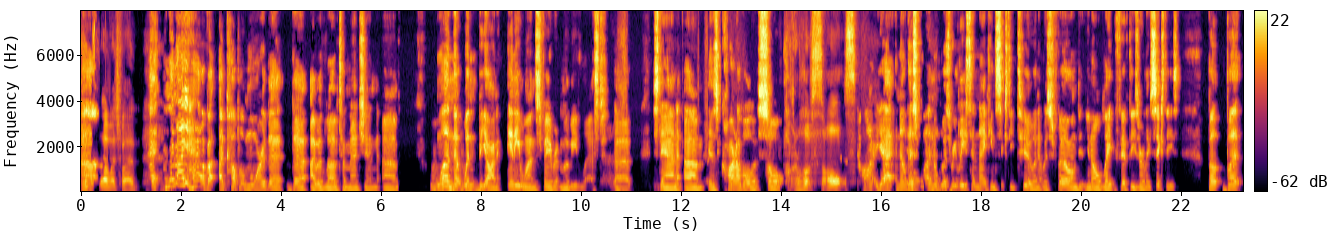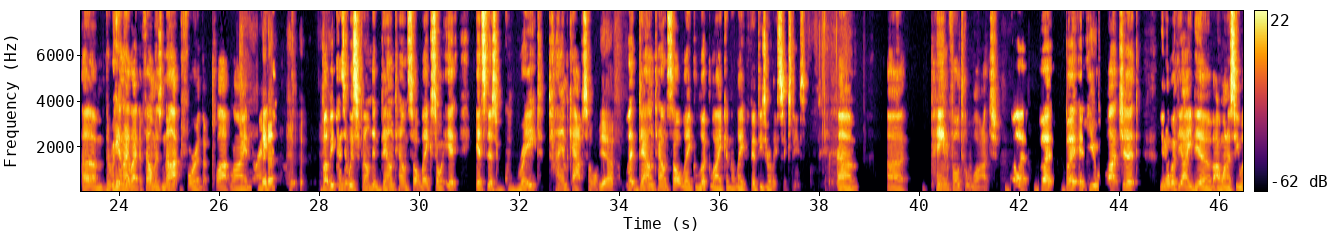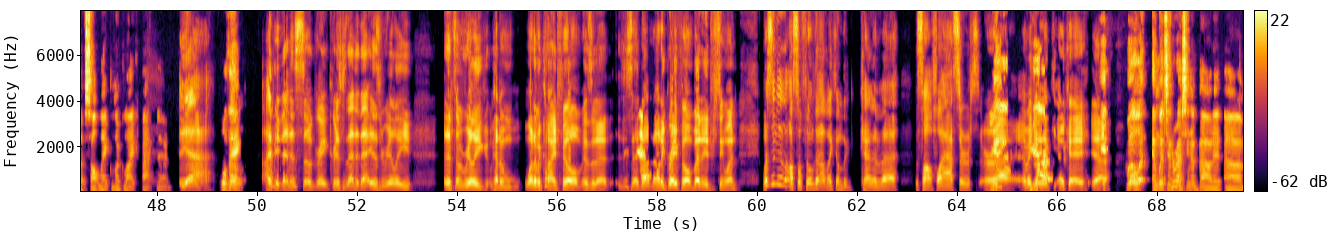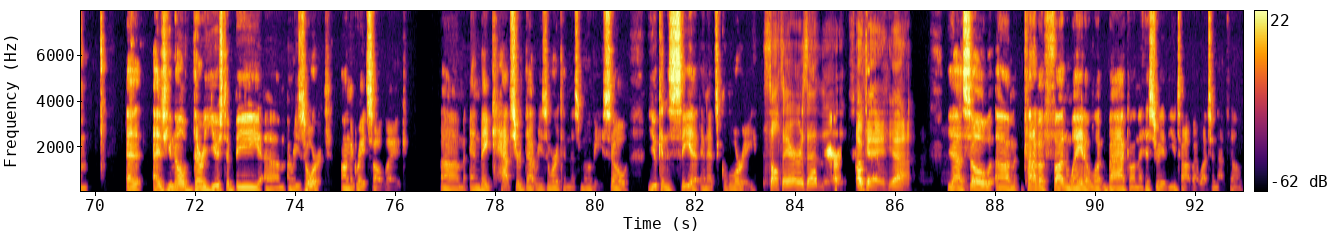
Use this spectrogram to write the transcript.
uh, so much fun. And then I have a, a, couple more that that I would love to mention. Um, one that wouldn't be on anyone's favorite movie list. Uh, Stan, um, is Carnival of Souls. Oh, Carnival of Souls. Car- yeah. Now this one was released in 1962, and it was filmed, you know, late 50s, early 60s. But but um, the reason I like the film is not for the plot line or anything, but because it was filmed in downtown Salt Lake. So it it's this great time capsule. Yeah. What downtown Salt Lake looked like in the late 50s, early 60s. Um, uh, painful to watch, but but but if you watch it, you know, with the idea of I want to see what Salt Lake looked like back then. Yeah. Cool thing. Oh, I think that is so great, Chris. That that is really it's a really kind of one of a kind film, isn't it? You said yeah. not not a great film, but interesting one. Wasn't it also filmed out like on the kind of uh the salt flats or or yeah, uh, yeah. okay yeah it, well and what's interesting about it um as, as you know, there used to be um, a resort on the Great Salt Lake, um, and they captured that resort in this movie. So you can see it in its glory. Saltair is that okay? Yeah, yeah. So um, kind of a fun way to look back on the history of Utah by watching that film.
